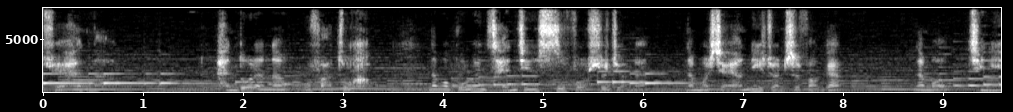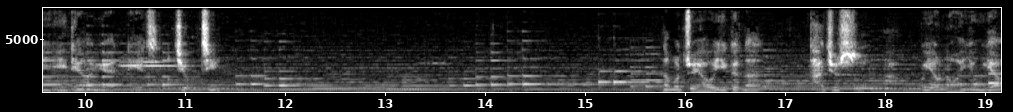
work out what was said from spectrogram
却很难，很多人呢无法做好。那么不论曾经是否嗜酒呢，那么想要逆转脂肪肝。那么，请您一定要远离酒精。那么最后一个呢，它就是啊，不要乱用药，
